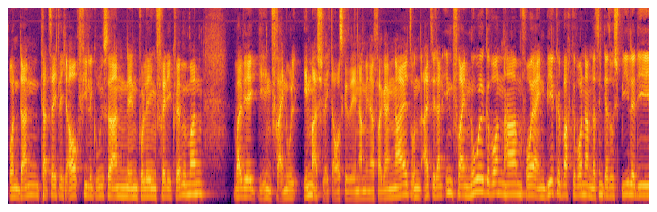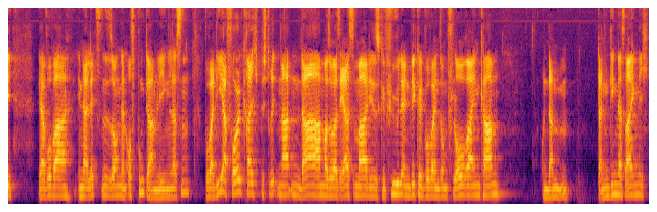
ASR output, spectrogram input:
und dann tatsächlich auch viele Grüße an den Kollegen Freddy Quebemann, weil wir gegen Frei Null immer schlecht ausgesehen haben in der Vergangenheit. Und als wir dann in Frei Null gewonnen haben, vorher in Birkelbach gewonnen haben, das sind ja so Spiele, die ja, wo wir in der letzten Saison dann oft Punkte haben liegen lassen, wo wir die erfolgreich bestritten hatten, da haben wir so das erste Mal dieses Gefühl entwickelt, wo wir in so einen Flow reinkamen. Und dann, dann ging das eigentlich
